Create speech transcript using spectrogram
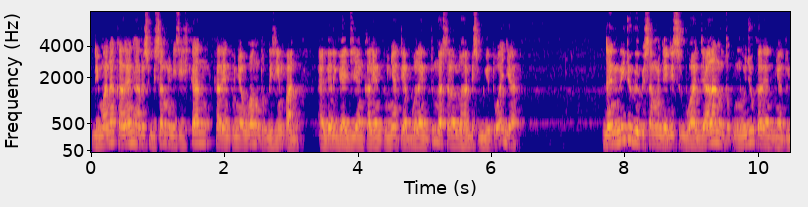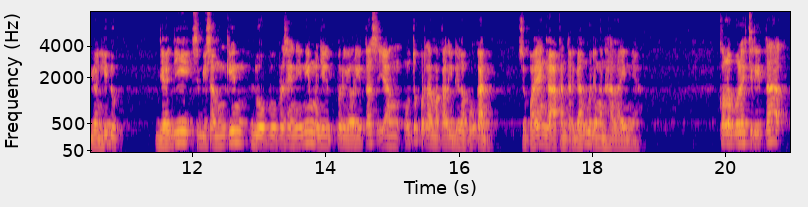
Di mana kalian harus bisa menyisihkan kalian punya uang untuk disimpan. Agar gaji yang kalian punya tiap bulan itu nggak selalu habis begitu aja dan ini juga bisa menjadi sebuah jalan untuk menuju kalian punya tujuan hidup. Jadi sebisa mungkin 20% ini menjadi prioritas yang untuk pertama kali dilakukan, supaya nggak akan terganggu dengan hal lainnya. Kalau boleh cerita,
